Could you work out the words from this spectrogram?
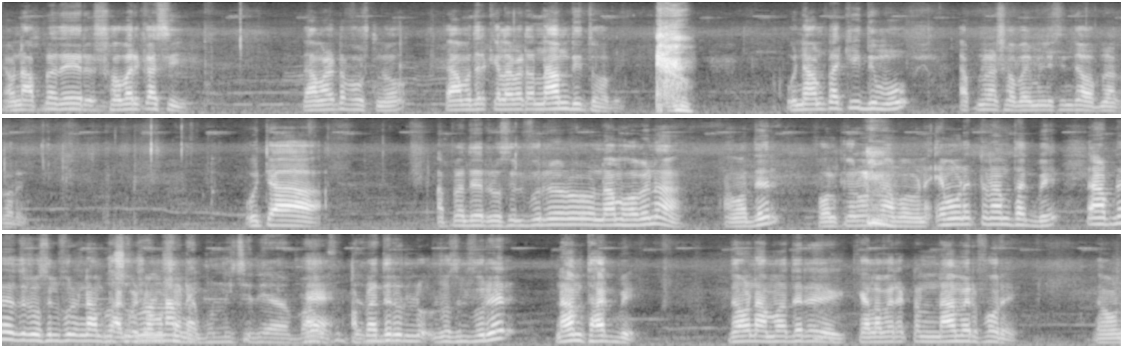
এখন আপনাদের সবার কাছেই তা আমার একটা প্রশ্ন তা আমাদের ক্লাবে একটা নাম দিতে হবে। ওই নামটা কি দিমু? আপনারা সবাই মিলে চিন্তা ভাবনা করেন। ওইটা আপনাদের রসুলপুরেরও নাম হবে না? আমাদের ফলকেরও নাম হবে না। এমন একটা নাম থাকবে। তা আপনাদের রসুলপুরের নাম থাকবে সমস্যা নেই। হ্যাঁ আপনাদের রসুলপুরের নাম থাকবে। যেমন আমাদের ক্লাবের একটা নামের পরে যেমন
